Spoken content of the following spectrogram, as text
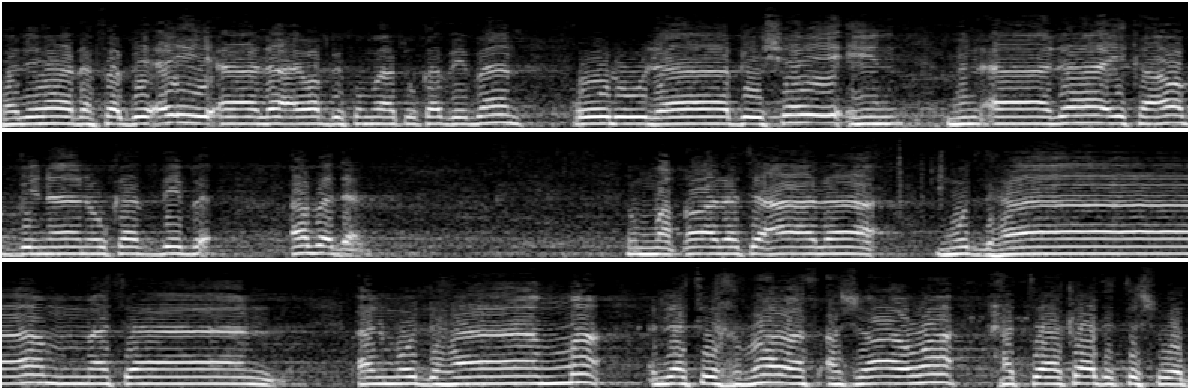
فلهذا فبأي آلاء ربكما تكذبان؟ قولوا لا بشيء من آلائك ربنا نكذب أبدا. ثم قال تعالى مدهامتان. المدهامة التي اخضرت أشجارها حتى كادت تسود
